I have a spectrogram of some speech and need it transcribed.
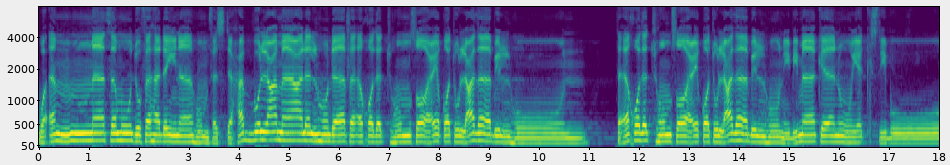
واما ثمود فهديناهم فاستحبوا العمى على الهدى فاخذتهم صاعقه العذاب الهون فاخذتهم صاعقه العذاب الهون بما كانوا يكسبون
